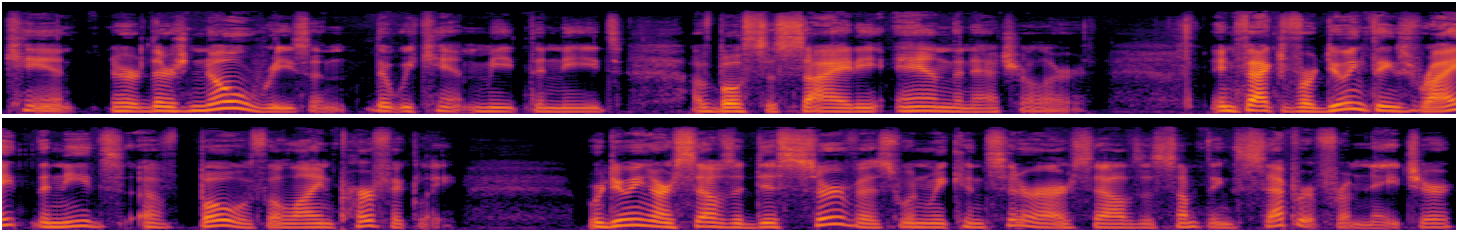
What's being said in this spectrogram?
can't, or there's no reason that we can't meet the needs of both society and the natural earth. In fact, if we're doing things right, the needs of both align perfectly. We're doing ourselves a disservice when we consider ourselves as something separate from nature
